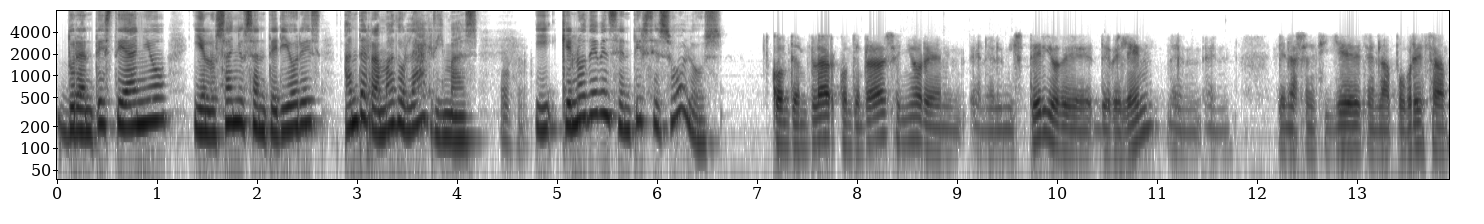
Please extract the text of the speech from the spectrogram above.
durante este año y en los años anteriores han derramado lágrimas y que no deben sentirse solos. Contemplar, contemplar al Señor en, el misterio de, Belén, en, la sencillez, en la pobreza,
